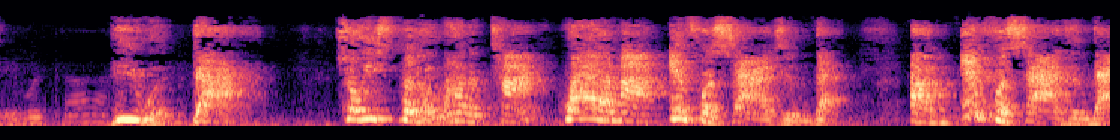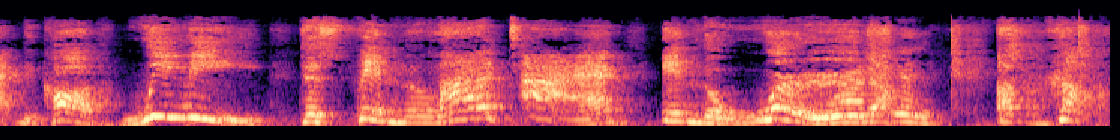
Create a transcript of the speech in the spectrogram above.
He would die. he would die. So he spent a lot of time. Why am I emphasizing that? I'm emphasizing that because we need to spend a lot of time in the Word of God.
